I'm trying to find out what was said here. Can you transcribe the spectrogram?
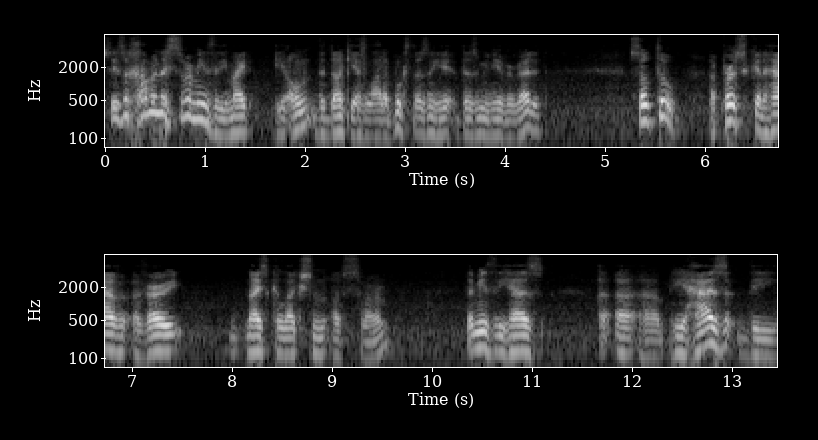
So he's a chaman Svarim means that he might, he own, the donkey has a lot of books, doesn't he, doesn't mean he ever read it. So too, a person can have a very nice collection of Svarim. That means that he has, uh, uh, uh, he has the,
